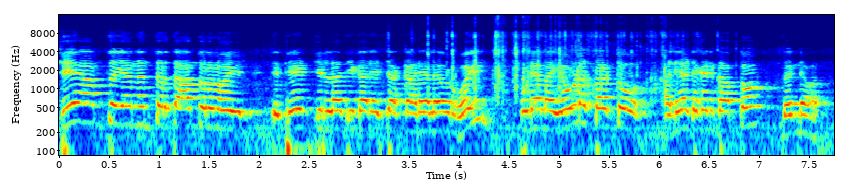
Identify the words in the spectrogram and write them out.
जे आमचं यानंतरचं आंदोलन होईल ते थेट जिल्हाधिकाऱ्यांच्या कार्यालयावर होईल. पुण्याला एवढंच सांगतो आणि या ठिकाणी थांबतो. धन्यवाद.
